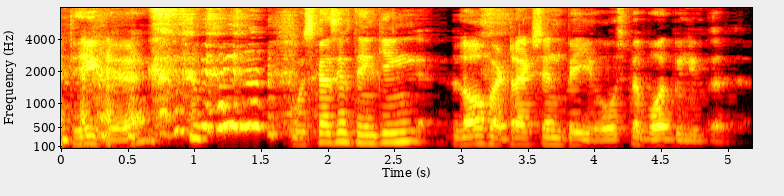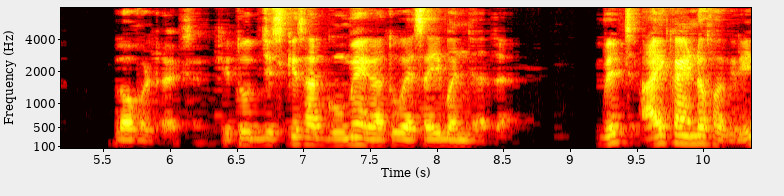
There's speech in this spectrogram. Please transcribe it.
ठीक है। उसका सिर्फ़ थिंकिंग लॉ ऑफ़ अट्रैक्शन पे ही हो उस पर बहुत बिलीव करता है। लॉ ऑफ़ अट्रैक्शन कि तू जिसके साथ घूमेगा तू वैसा ही बन जाता है। Which I kind of agree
